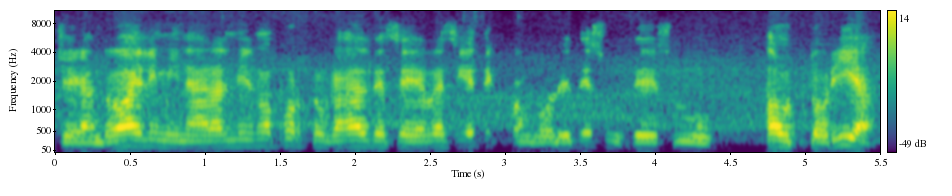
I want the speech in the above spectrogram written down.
llegando a eliminar al mismo Portugal de CR7 con goles de su, de su autoría.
